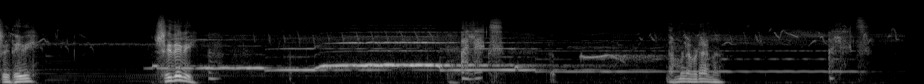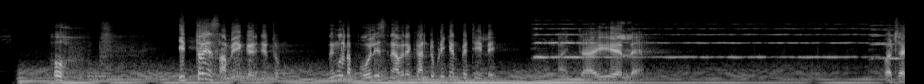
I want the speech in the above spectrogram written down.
ശ്രീദേവി? ശ്രീദേവി? അലക്സ്. നമ്മൾ എവിടെയാണ് അലക്സ്. ഓ ഇത്രയും സമയം കഴിഞ്ഞിട്ടും നിങ്ങളുടെ പോലീസിന് അവരെ കണ്ടുപിടിക്കാൻ പറ്റിയില്ലേ? അല്ലേ പക്ഷെ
